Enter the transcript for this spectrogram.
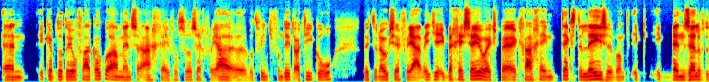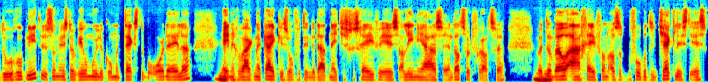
En ik heb dat heel vaak ook wel aan mensen aangegeven. Als ze dan zeggen van ja, uh, wat vind je van dit artikel? Dat ik dan ook zeg van ja, weet je, ik ben geen SEO-expert. Ik ga geen teksten lezen, want ik, ik ben zelf de doelgroep niet. Dus dan is het ook heel moeilijk om een tekst te beoordelen. Het ja. enige waar ik naar kijk is of het inderdaad netjes geschreven is, alinea's en dat soort fratsen. Wat dan wel aangeeft van als het bijvoorbeeld een checklist is,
